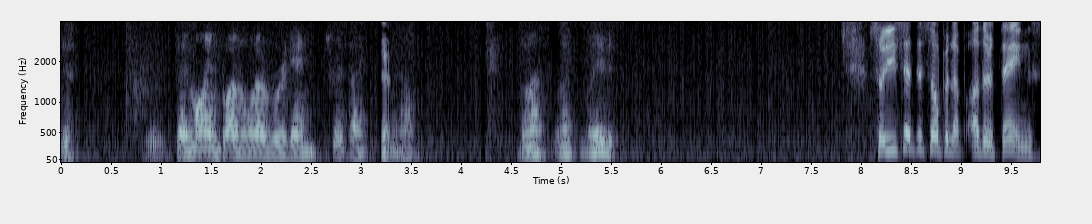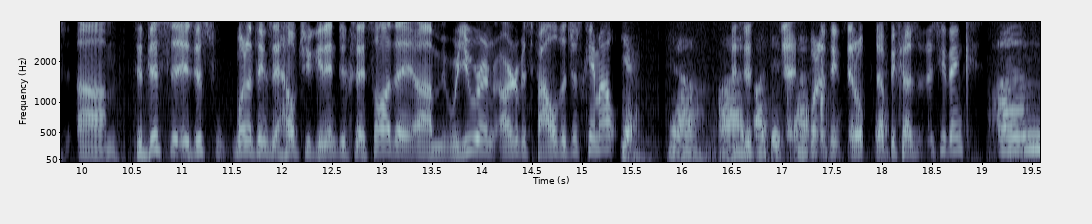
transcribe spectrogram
just their mind blown all over again, should we say? Yeah. You know? And that's that's what it is. So you said this opened up other things. Um, did this is this one of the things that helped you get into? Because I saw that um, were you were in Artemis Fowl that just came out. Yeah, yeah. I, Is this I did is that that. one of the things that opened up because of this? You think? Um,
